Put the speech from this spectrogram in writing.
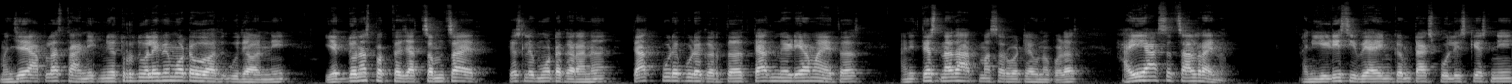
म्हणजे आपला स्थानिक नेतृत्वाला बी मोठं उद्यावांनी. एक दोनच फक्त ज्या चमचा आहेत त्यासले मोठं करानं त्यात पुढे पुढे करतं त्यात मीडियामा येतस आणि तेच ना हातमा सर्व ठेवणं पडत. हाही असं चाल राहिनं आणि E ED C B I income tax police केसनी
